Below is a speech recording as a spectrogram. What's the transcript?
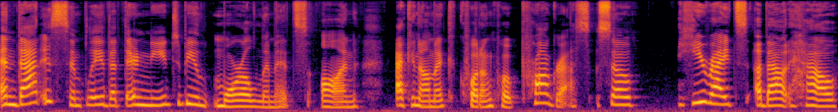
And that is simply that there need to be moral limits on economic quote unquote progress. So he writes about how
